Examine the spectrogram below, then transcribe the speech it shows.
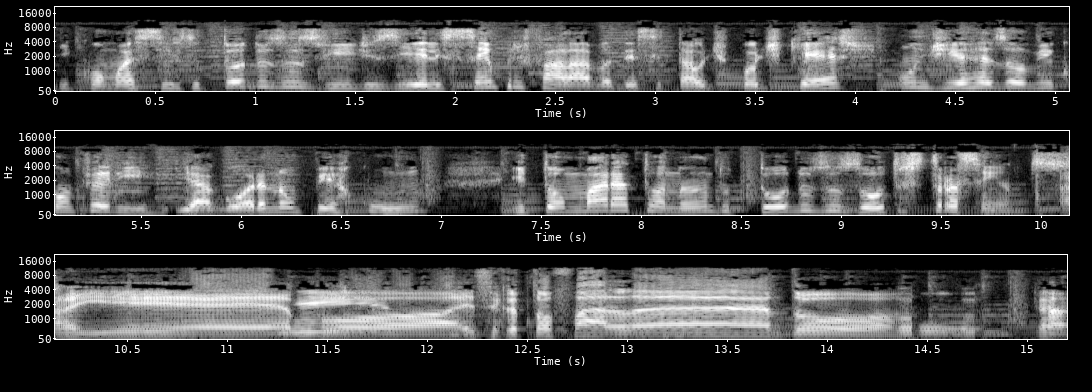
E como assisto todos os vídeos e ele sempre falava desse tal de podcast, um dia resolvi conferir. E agora não perco um e tô maratonando todos os outros trocentos. Aê, pô, esse que eu tô falando. Tá,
